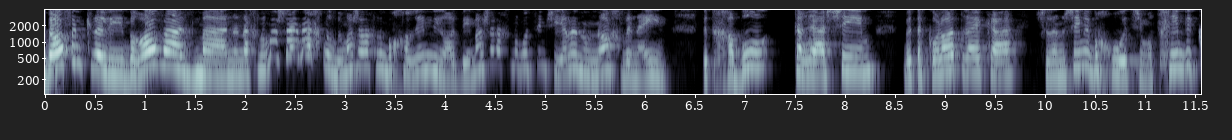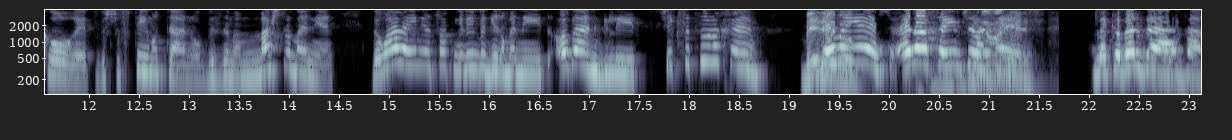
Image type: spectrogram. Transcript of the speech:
באופן כללי, ברוב הזמן, אנחנו מה שאנחנו, ומה שאנחנו בוחרים להיות, ועם מה שאנחנו רוצים שיהיה לנו נוח ונעים. ותכבו את הרעשים ואת הקולות רקע של אנשים מבחוץ שמותחים ביקורת ושופטים אותנו, וזה ממש לא מעניין. ווואלה, אם יוצאות מילים בגרמנית או באנגלית, שיקפצו לכם. זה מה יש, אלה החיים זה מה שלכם. יש. לקבל באהבה.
